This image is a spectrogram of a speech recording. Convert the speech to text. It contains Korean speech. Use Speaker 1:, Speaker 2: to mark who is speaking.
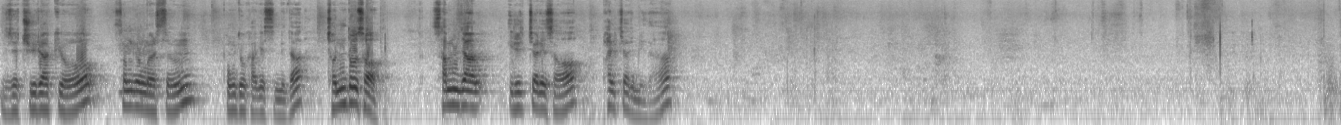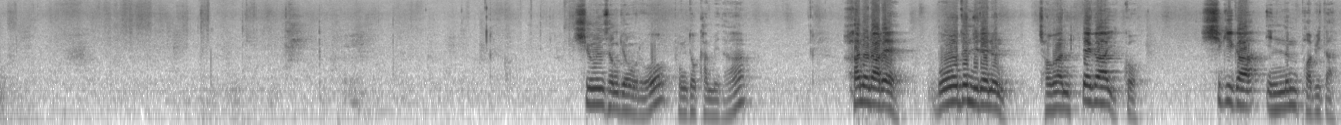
Speaker 1: 이제 주일학교 성경 말씀 봉독하겠습니다. 전도서 3장 1절에서 8절입니다. 쉬운 성경으로 봉독합니다. 하늘 아래 모든 일에는 정한 때가 있고 시기가 있는 법이다.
